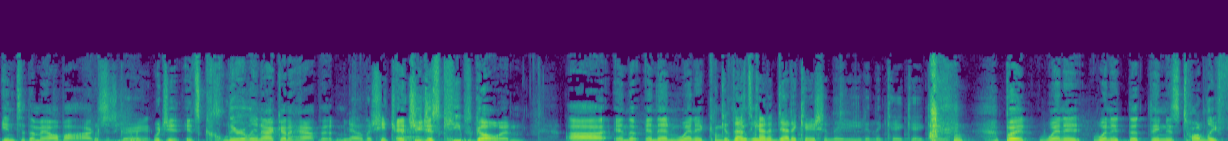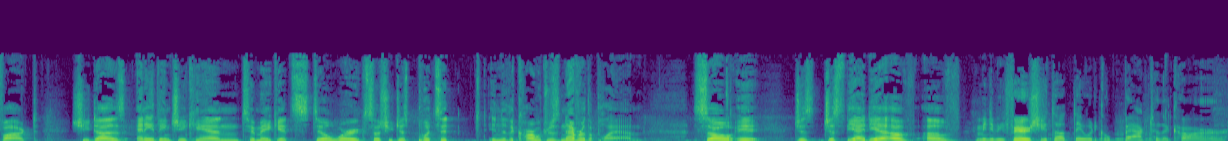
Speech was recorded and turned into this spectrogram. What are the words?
into the mailbox, Which is great. Which it, it's clearly not going to happen. No, but she and she just keeps going. Uh, and the, and then when it completely Because that's the kind of dedication they need in the KKK. but when it when it the thing is totally fucked, she does anything she can to make it still work. So she just puts it into the car, which was never the plan. So it just just the idea of of I mean, to be fair, she thought they would go back to the car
